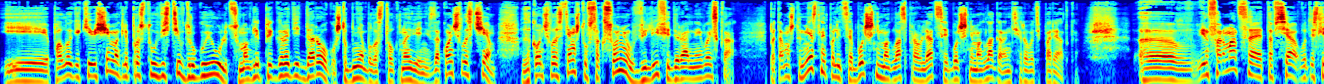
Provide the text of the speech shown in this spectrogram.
И по логике вещей могли просто увести в другую улицу, могли преградить дорогу, чтобы не было столкновений. Закончилось чем? Закончилось тем, что в Саксонию ввели федеральные войска, потому что местная полиция больше не могла справляться и больше не могла гарантировать порядка. Э, информация это вся, вот если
